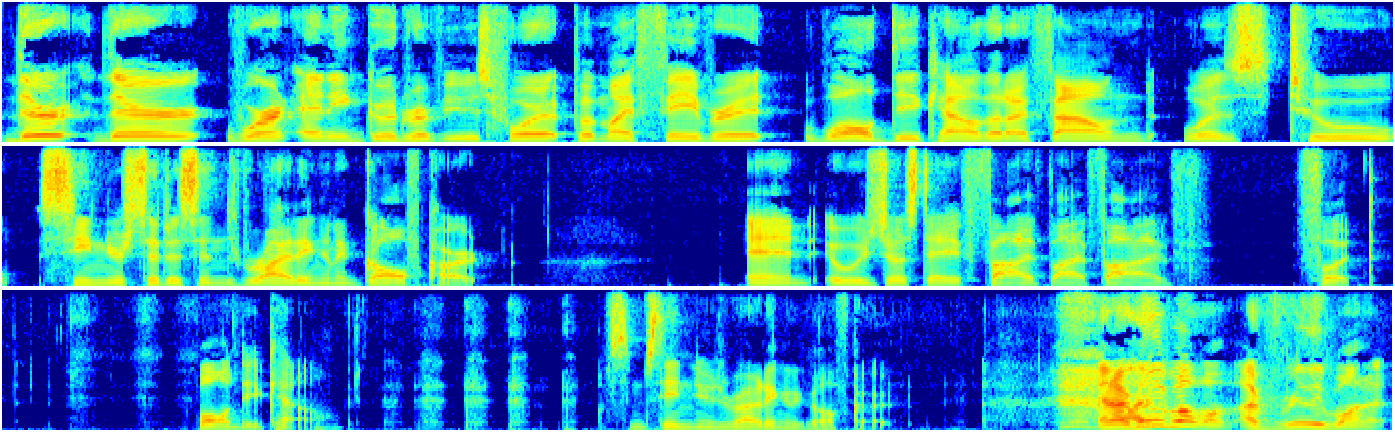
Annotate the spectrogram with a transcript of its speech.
There there weren't any good reviews for it, but my favorite wall decal that I found was two senior citizens riding in a golf cart. And it was just a five by five foot wall decal. of Some seniors riding in a golf cart. And I I- really want one. I really want it.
